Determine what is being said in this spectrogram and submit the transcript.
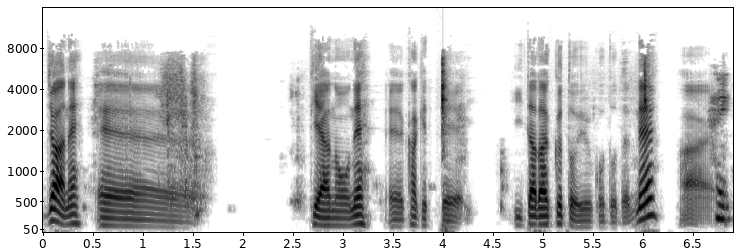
じゃあね、えー、ピアノをね、えーかけていただくということでね。はい。はい。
